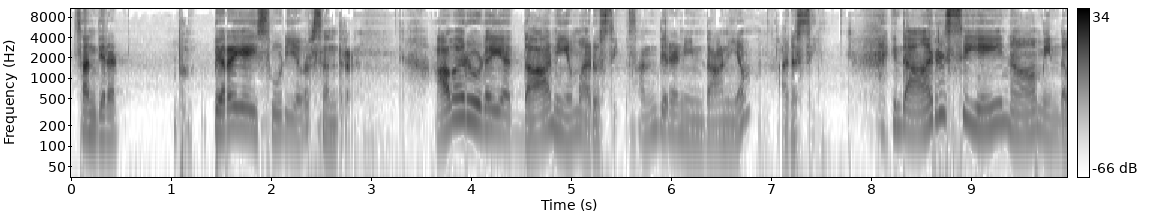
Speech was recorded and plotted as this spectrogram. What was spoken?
சந்திரன் பிறையை சூடியவர் சந்திரன். அவருடைய தானியம் அரிசி சந்திரனின் தானியம் அரிசி. இந்த அரிசியை நாம் இந்த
